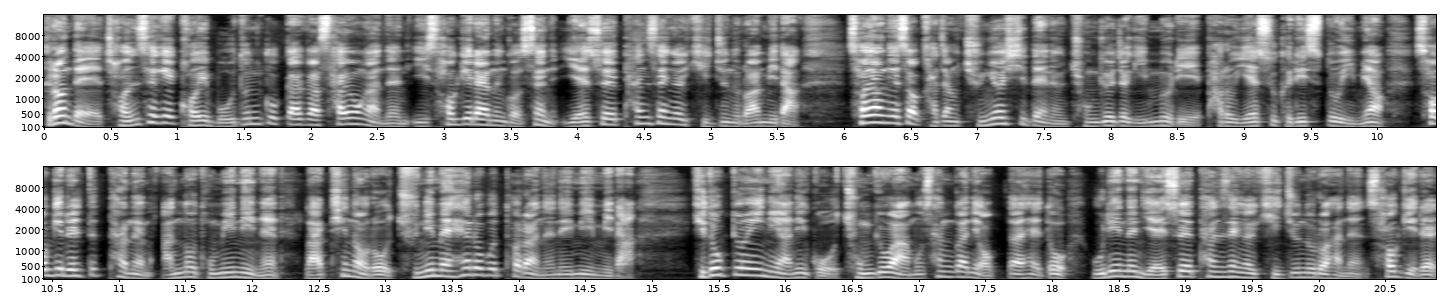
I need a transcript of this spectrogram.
그런데 전 세계 거의 모든 국가가 사용하는 이 석이라는 것은 예수의 탄생을 기준으로 합니다. 서양에서 가장 중요시되는 종교적 인물이 바로 예수 그리스도이며 서기를 뜻하는 안노 도미니는 라틴어로 주님의 해로부터라는 의미입니다. 기독교인이 아니고 종교와 아무 상관이 없다 해도 우리는 예수의 탄생을 기준으로 하는 서기를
